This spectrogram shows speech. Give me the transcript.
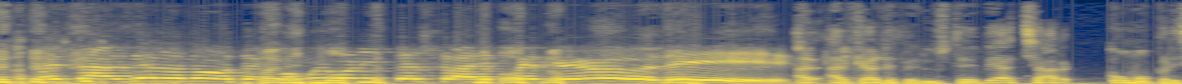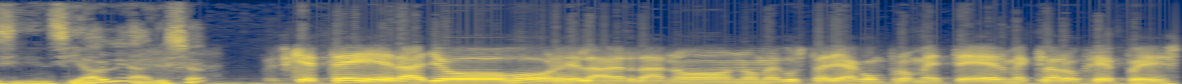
¿Cómo estás? ¿Bien o no? Te quedó muy bonito el traje, No, no. sí. Al- alcalde, pero usted ve a Char como presidenciable, Alex Char. Pues que te dijera yo, Jorge, la verdad no, no me gustaría comprometerme, claro que pues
